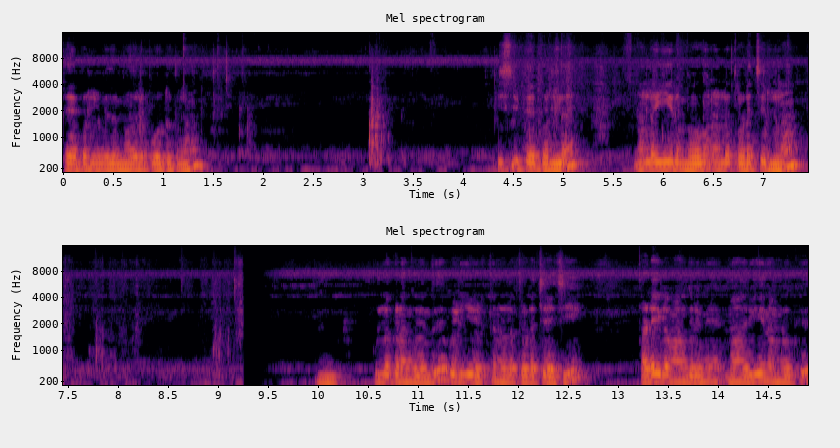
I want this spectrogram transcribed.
பேப்பரில் இது முதல்ல போட்டுக்கலாம். டிசி பேப்பரில் நல்லா ஈரம் போக நல்லா தொடச்சிடலாம். உருளைக்கிழங்கு வந்து வெளியே எடுத்து நல்லா தொடச்சாச்சு. கடையில் வாங்குற மாதிரியே நம்மளுக்கு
